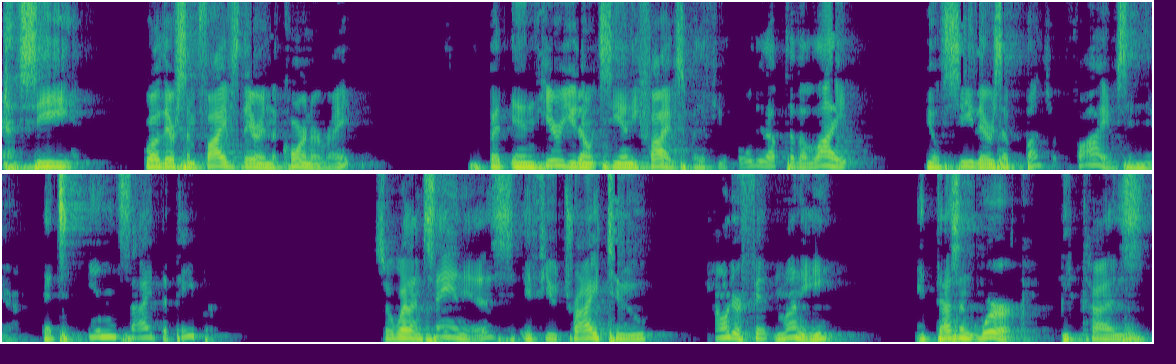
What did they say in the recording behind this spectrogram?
see, well, there's some fives there in the corner, right? But in here, you don't see any fives. But if you hold it up to the light, you'll see there's a bunch of fives in there that's inside the paper. So, what I'm saying is, if you try to counterfeit money, it doesn't work because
